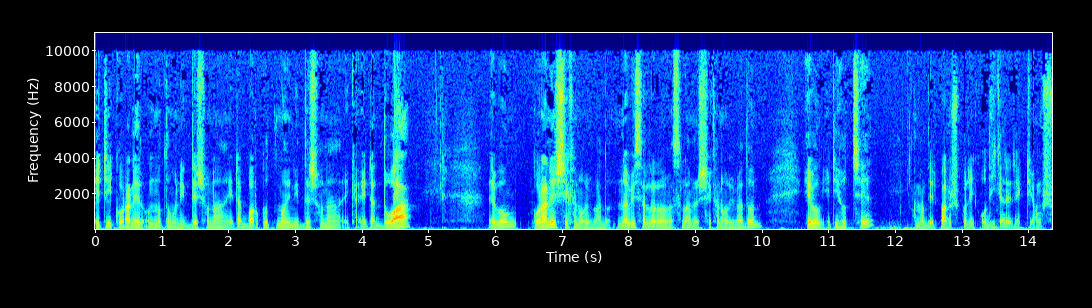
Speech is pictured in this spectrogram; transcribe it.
এটি কোরআনের অন্যতম নির্দেশনা, এটা বরকতময় নির্দেশনা, এটা দোয়া এবং কোরআনের শেখানো অভিবাদন, নবী সাল্লামের শেখানো অভিবাদন এবং এটি হচ্ছে আমাদের পারস্পরিক অধিকারের একটি অংশ।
